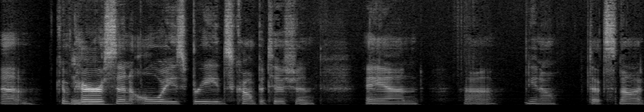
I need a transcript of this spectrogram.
Um, comparison always breeds competition, and uh, you know that's not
